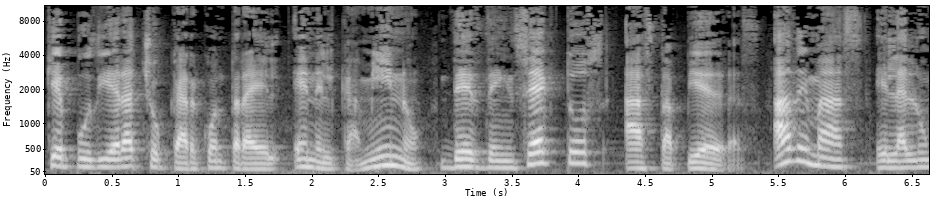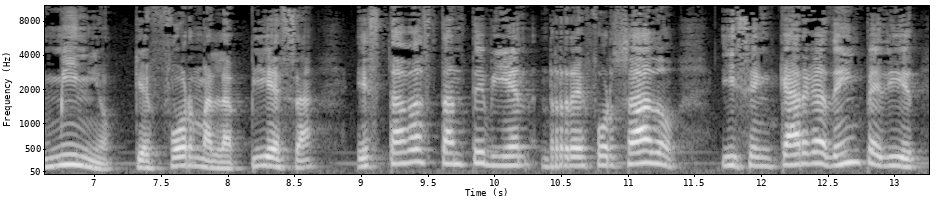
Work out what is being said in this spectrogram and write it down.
que pudiera chocar contra él en el camino, desde insectos hasta piedras. Además, el aluminio que forma la pieza está bastante bien reforzado y se encarga de impedir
